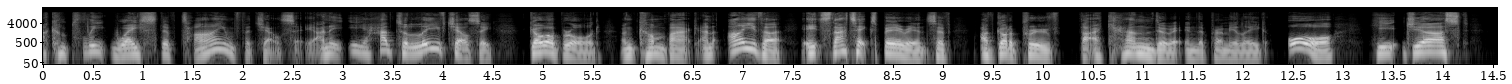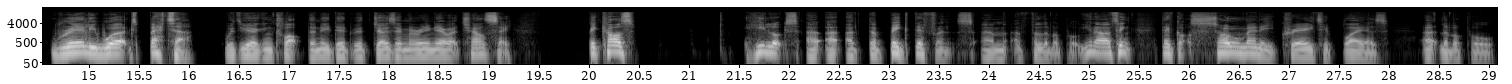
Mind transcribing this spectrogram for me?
a complete waste of time for Chelsea, and he, he had to leave Chelsea, go abroad, and come back. And either it's that experience of I've got to prove that I can do it in the Premier League, or he just really works better with Jurgen Klopp than he did with Jose Mourinho at Chelsea, because he looks a, a, a, the big difference um, for Liverpool. You know, I think they've got so many creative players at Liverpool.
